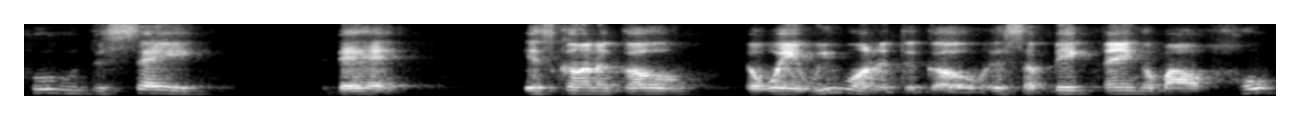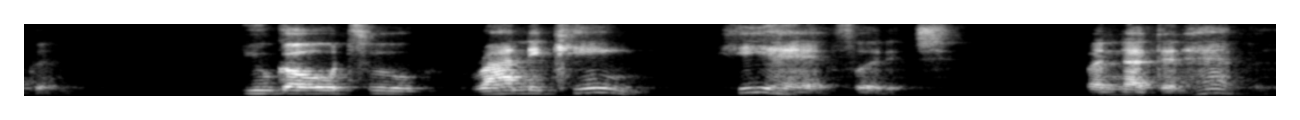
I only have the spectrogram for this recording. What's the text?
who to say that it's gonna go the way we want it to go? It's a big thing about hoping. You go to Rodney King, he had footage, but nothing happened.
